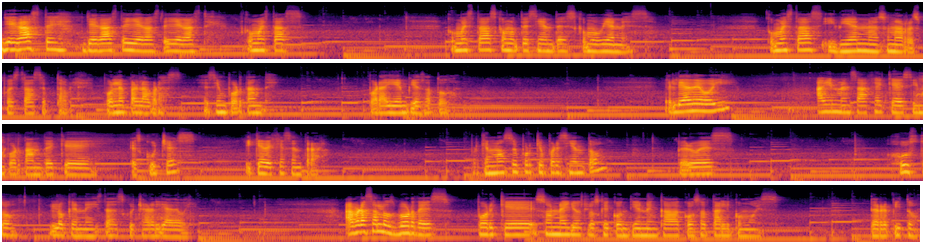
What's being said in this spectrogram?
Llegaste, llegaste, llegaste, llegaste. ¿Cómo estás? ¿Cómo estás? ¿Cómo te sientes? ¿Cómo vienes? ¿Cómo estás? Y bien no es una respuesta aceptable. Ponle palabras, es importante. Por ahí empieza todo. El día de hoy hay un mensaje que es importante que escuches y que dejes entrar porque no sé por qué presiento, pero es justo lo que necesitas escuchar el día de hoy. Abraza los bordes porque son ellos los que contienen cada cosa tal y como es. Te repito,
